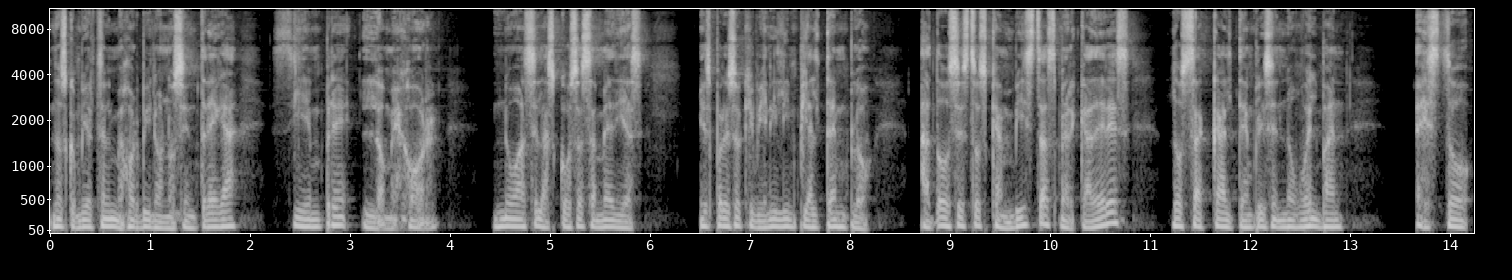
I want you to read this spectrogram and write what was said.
nos convierte en el mejor vino, nos entrega siempre lo mejor. No hace las cosas a medias. Es por eso que viene y limpia el templo. A todos estos cambistas, mercaderes, los saca al templo y dice, no vuelvan esto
